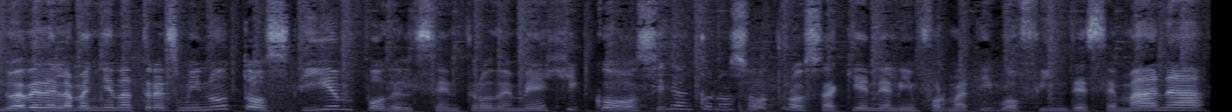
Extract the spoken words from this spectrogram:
9 de la mañana, 3 minutos, tiempo del centro de México. Sigan con nosotros aquí en el informativo fin de semana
